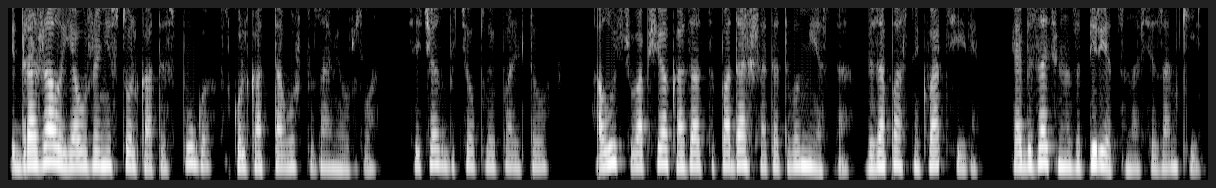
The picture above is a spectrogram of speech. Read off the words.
и дрожала я уже не столько от испуга, сколько от того, что замерзла. Сейчас бы теплое пальто, а лучше вообще оказаться подальше от этого места, в безопасной квартире, и обязательно запереться на все замки.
